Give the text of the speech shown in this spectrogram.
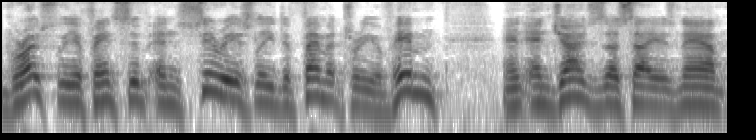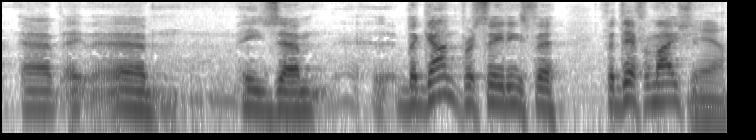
grossly offensive, and seriously defamatory of him." And, and Jones, as I say, is now uh, uh, he's um, begun proceedings for for defamation. Yeah.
